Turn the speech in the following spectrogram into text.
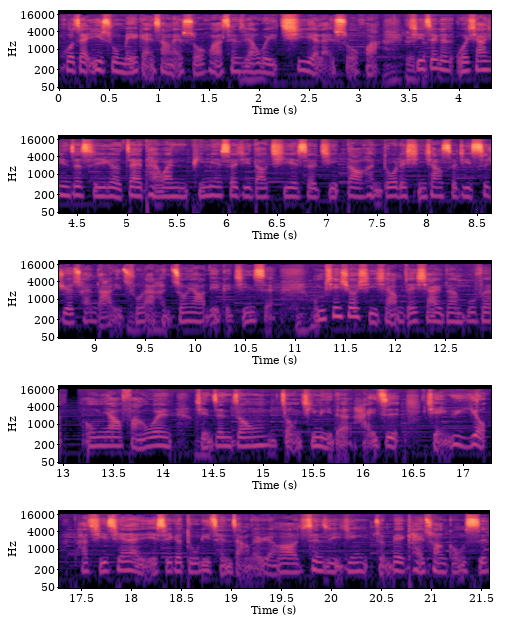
或在艺术美感上来说话，甚至要为企业来说话。其实这个我相信这是一个在台湾平面设计到企业设计到很多的形象设计、视觉传达里出来很重要的一个精神。我们先休息一下，我们在下一段部分我们要访问简正中总经理的孩子简玉佑，他其实现在也是一个独立成长的人哦，甚至已经准。准备开创公司，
